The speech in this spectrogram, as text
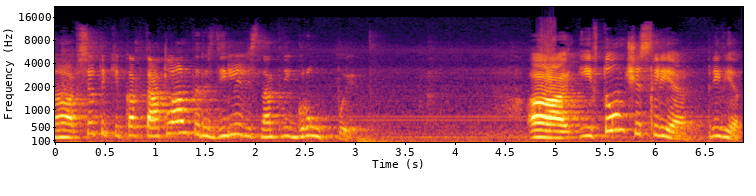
а, все-таки как-то атланты разделились на три группы. А, и в том числе, привет,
